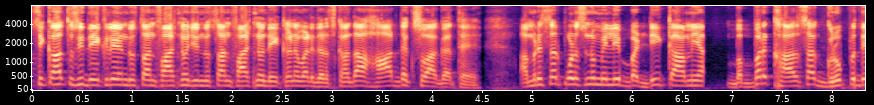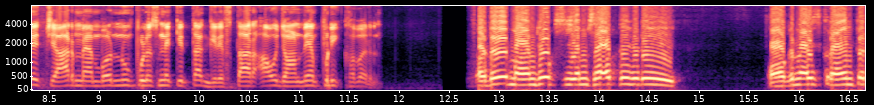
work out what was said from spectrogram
ਸ਼੍ਰੀ ਅਕਾਲ, ਤੁਸੀਂ ਦੇਖ ਰਹੇ ਹੋ Hindustan fast news, Hindustan fast news ਦੇਖਣ ਵਾਲੇ ਦਰਸ਼ਕਾਂ ਦਾ ਹਾਰਦਿਕ ਸਵਾਗਤ ਹੈ। ਅੰਮ੍ਰਿਤਸਰ ਪੁਲਿਸ ਨੂੰ ਮਿਲੀ ਵੱਡੀ ਕਾਮਯਾਬੀ। ਬੱਬਰ ਖਾਲਸਾ ਗਰੁੱਪ ਦੇ 4 ਮੈਂਬਰ ਨੂੰ ਪੁਲਿਸ ਨੇ ਕੀਤਾ ਗ੍ਰਿਫਤਾਰ। ਆਓ ਜਾਣਦੇ ਹਾਂ ਪੂਰੀ ਖਬਰ। ਸਾਡੇ ਮਾਨਯੋਗ ਸੀਐਮ ਸਾਹਿਬ ਦੀ ਜਿਹੜੀ ਆਰਗੇਨਾਈਜ਼ਡ ਕ੍ਰਾਈਮ ਤੇ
